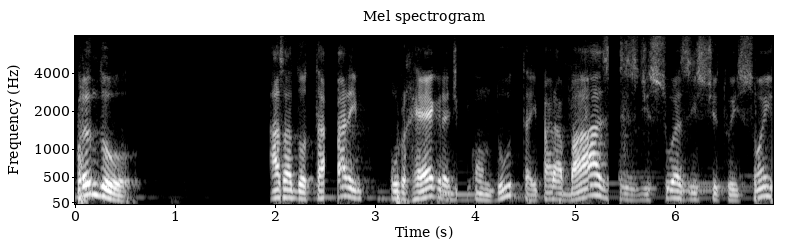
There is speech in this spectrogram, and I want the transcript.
Quando as adotarem por regra de conduta e para bases de suas instituições,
